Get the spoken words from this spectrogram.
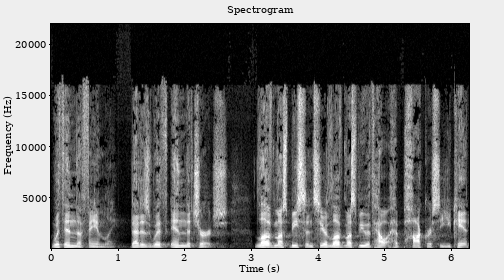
within the family, that is, within the church. Love must be sincere. Love must be without hypocrisy. You can't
